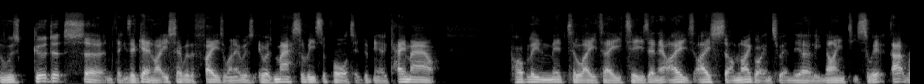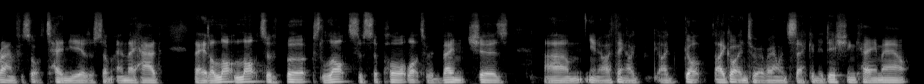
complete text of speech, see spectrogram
was good at certain things. Again, like you said with the phase one, it was it was massively supported. You know, came out probably the mid to late 80s and I, I, I, I got into it in the early 90s so it, that ran for sort of 10 years or something and they had they had a lot lots of books lots of support lots of adventures um, you know, I think I, I got I got into it around when second edition came out.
